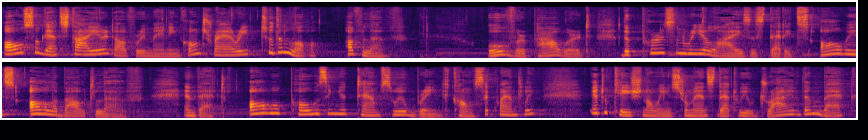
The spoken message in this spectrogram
also gets tired of remaining contrary to the law of love. Overpowered, the person realizes that it's always all about love and that all opposing attempts will bring, consequently, educational instruments that will drive them back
